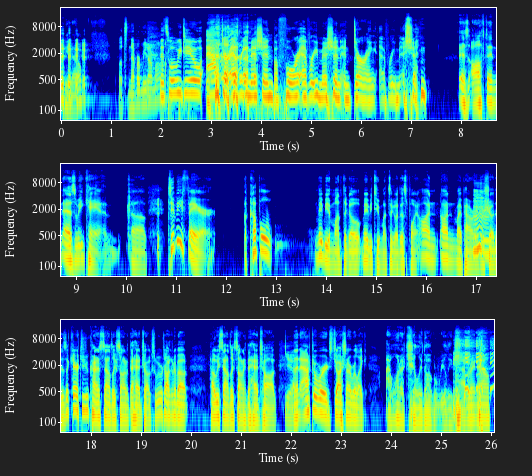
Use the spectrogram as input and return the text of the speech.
You know? Let's never meet our mom. That's what we do after every mission, before every mission, and during every mission. as often as we can. Uh, to be fair, a couple, maybe a month ago, maybe two months ago at this point, on on my Power Ranger Mhm. show, there's a character who kind of sounds like Sonic the Hedgehog. So we were talking about how he sounds like Sonic the Hedgehog, yeah. and then afterwards, Josh and I were like, "I want a chili dog really bad right now."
